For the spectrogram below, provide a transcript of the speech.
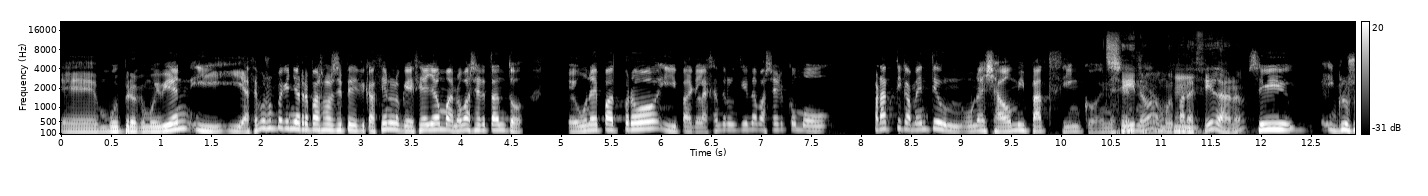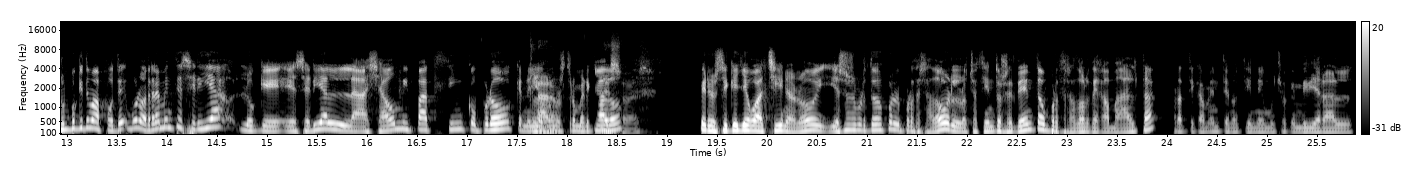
eh, muy pero que muy bien. Y, hacemos un pequeño repaso a las especificaciones, lo que decía Jauma, no va a ser tanto eh, un iPad Pro y para que la gente lo entienda va a ser como prácticamente una Xiaomi Pad 5. En sí, ¿no? Muy parecida, ¿no? Sí, incluso un poquito más potente. Bueno, realmente sería lo que eh, sería la Xiaomi Pad 5 Pro que no llega a nuestro mercado. Pero sí que llegó a China, ¿no? Y eso sobre todo por el procesador, el 870, un procesador de gama alta, prácticamente no tiene mucho que envidiar al,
